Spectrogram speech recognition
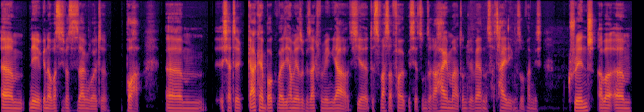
Ähm, nee, genau, was ich, was ich sagen wollte. Boah. Ähm, ich hatte gar keinen Bock, weil die haben ja so gesagt, von wegen, ja, hier, das Wasservolk ist jetzt unsere Heimat und wir werden es verteidigen. So fand ich cringe, aber ähm,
